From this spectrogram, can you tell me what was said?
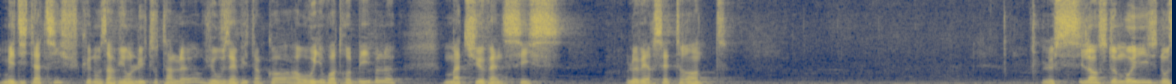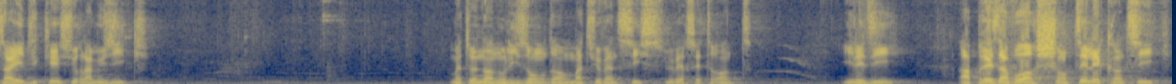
méditatif que nous avions lu tout à l'heure. Je vous invite encore à ouvrir votre Bible, Matthieu 26, le verset 30. Le silence de Moïse nous a éduqués sur la musique. Maintenant, nous lisons dans Matthieu 26, le verset 30. Il est dit, après avoir chanté les cantiques,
